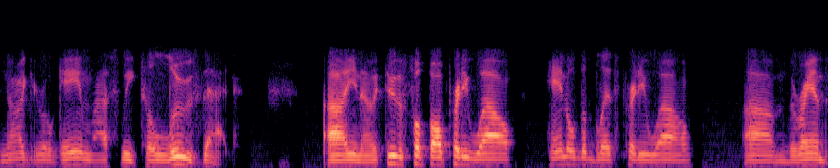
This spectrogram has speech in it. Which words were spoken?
inaugural game last week to lose that. Uh, you know, he threw the football pretty well, handled the blitz pretty well. Um, the Rams'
